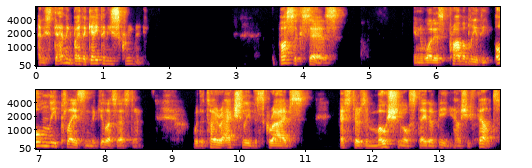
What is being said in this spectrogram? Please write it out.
and he's standing by the gate and he's screaming. The Pasuk says, in what is probably the only place in Megillah Esther where the Torah actually describes Esther's emotional state of being, how she felt.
